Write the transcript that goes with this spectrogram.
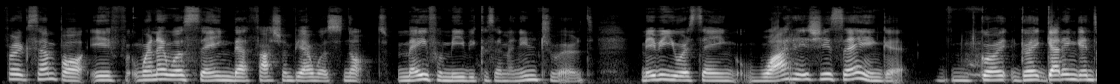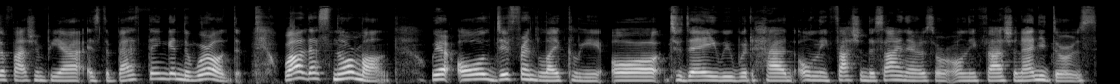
For example, if when I was saying that fashion PR was not made for me because I'm an introvert, maybe you were saying, What is she saying? Go, go, getting into fashion PR is the best thing in the world. Well, that's normal. We are all different, likely, or today we would have only fashion designers or only fashion editors.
